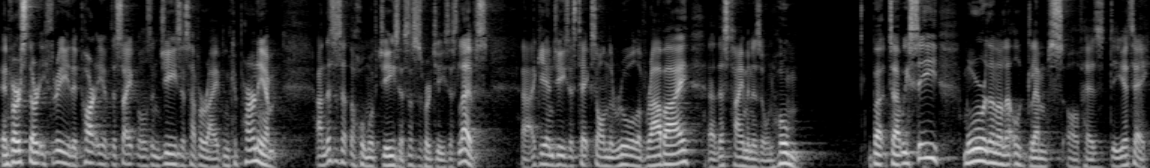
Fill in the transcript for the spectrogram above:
In verse 33, the party of disciples and Jesus have arrived in Capernaum. And this is at the home of Jesus. This is where Jesus lives. Uh, again, Jesus takes on the role of rabbi, uh, this time in his own home. But uh, we see more than a little glimpse of his deity.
